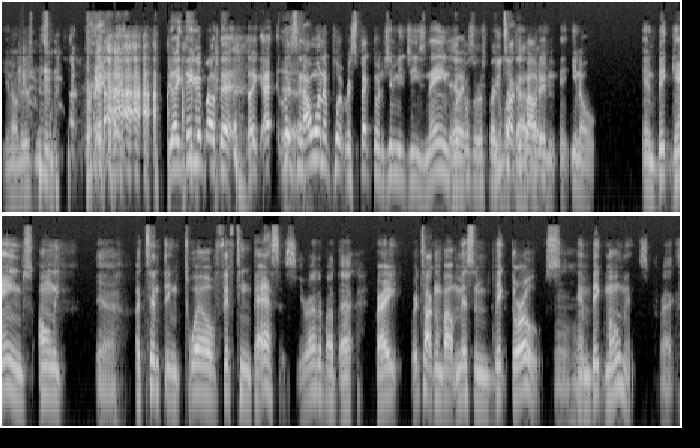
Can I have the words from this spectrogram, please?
You know, there's been some right, like, like, think about that. Like, I, listen, I want to put respect on Jimmy G's name, yeah, but you talk about it, in, you know, in big games, only yeah. Attempting 12, 15 passes. You're right about that. Right? We're talking about missing big throws mm-hmm. and big moments. Correct.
